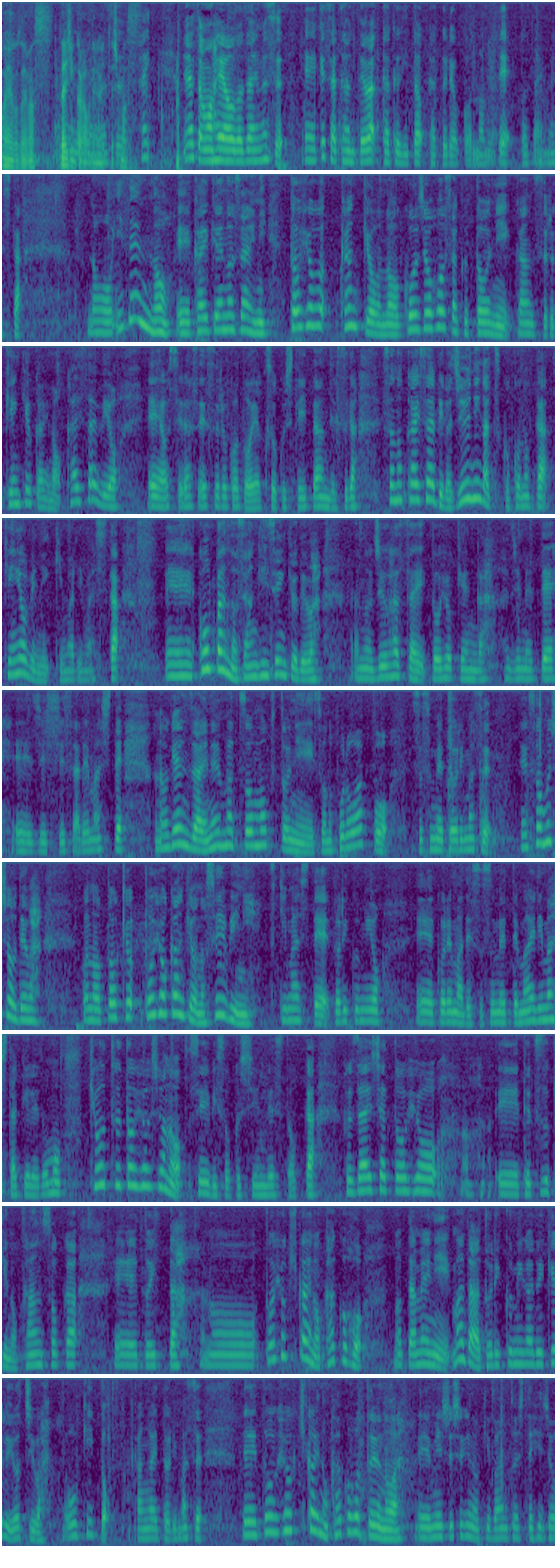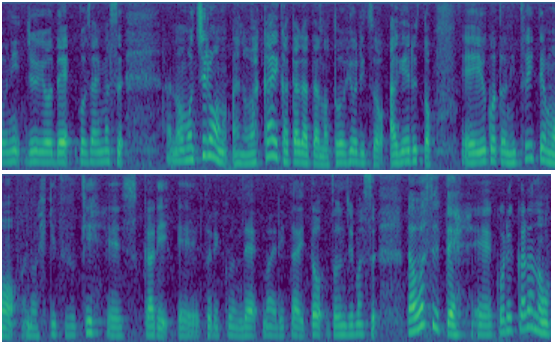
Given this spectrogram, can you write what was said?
おはようございます。大臣からお願いいたします。はい、皆様おはようございます。えー、今朝官邸は閣議と閣僚婚のみでございました。あの以前の、えー、会見の際に投票環境の向上方策等に関する研究会の開催日を、えー、お知らせすることを約束していたんですが、その開催日が12月9日金曜日に決まりました。えー、今般の参議院選挙ではあの18歳投票権が初めて、えー、実施されましてあの現在年末を目途にそのフォローアップを進めております。で総務省ではこの東京投票環境の整備につきまして取り組みを、え、これまで進めてまいりましたけれども共通投票所の整備促進ですとか不在者投票、え、手続きの簡素化え、といったあの投票機会の確保のために、まだ取り組みができる余地は大きいと考えております。で投票機会の確保というのは、えー、民主主義の基盤として非常に重要でございます。あのもちろんあの若い方々の投票率を上げると、えー、いうことについてもあの引き続き、えー、しっかり、えー、取り組んでまいりたいと存じます。で合わせて、えー、これからの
